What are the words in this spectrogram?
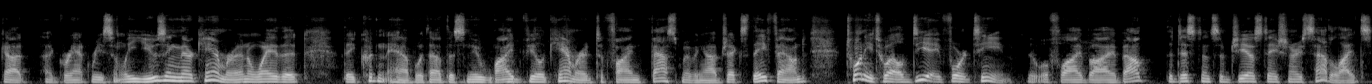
got a grant recently using their camera in a way that they couldn't have without this new wide field camera to find fast moving objects. They found 2012 DA 14 that will fly by about the distance of geostationary satellites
